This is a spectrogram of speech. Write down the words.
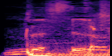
Mr.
